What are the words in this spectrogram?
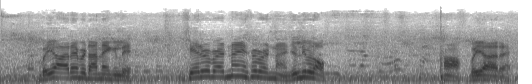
भैया आ रहे हैं बिठाने के लिए। शेर पे बैठना है, इस पे बैठना है, जल्दी बताओ हाँ भैया आ रहे हैं।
